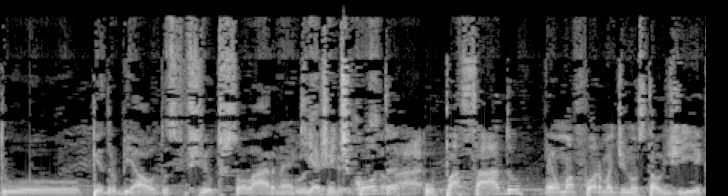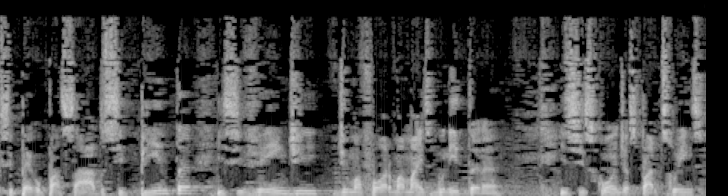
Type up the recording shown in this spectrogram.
do Pedro Bial, dos filtros solar, né? Que a gente filtro conta solar. o passado é uma forma de nostalgia, que se pega o passado, se pinta e se vende de uma forma mais bonita, né? E se esconde as partes ruins.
